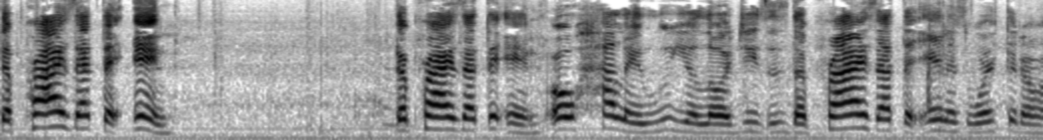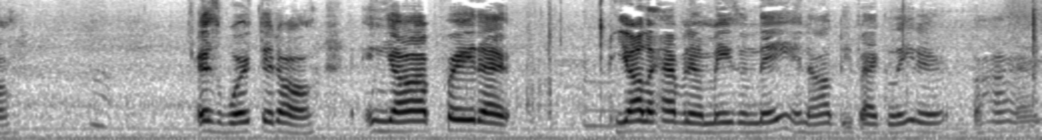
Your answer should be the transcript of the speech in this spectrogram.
the prize at the end. The prize at the end. Oh, hallelujah, Lord Jesus. The prize at the end is worth it all. It's worth it all. And y'all, I pray that y'all are having an amazing day, and I'll be back later. Bye.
